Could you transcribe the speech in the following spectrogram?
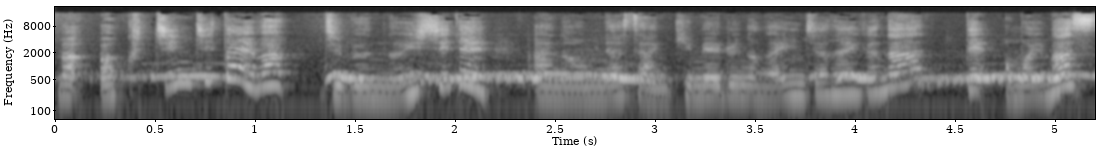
まあ、ワクチン自体は自分の意思であの皆さん決めるのがいいんじゃないかなって思います、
